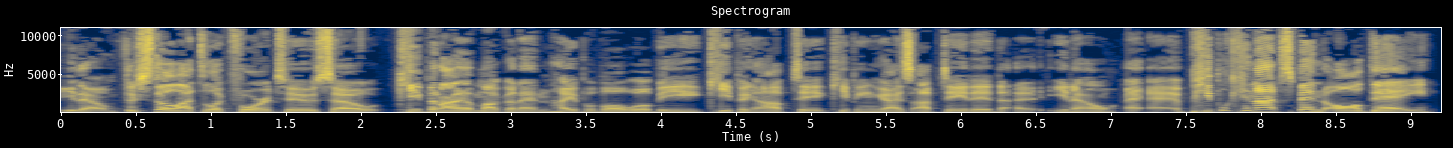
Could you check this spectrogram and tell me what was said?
you know, there's still a lot to look forward to. So keep an eye on MuggleNet and Hypable. We'll be keeping update, keeping you guys updated. Uh, you know, uh, uh, people cannot spend all day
